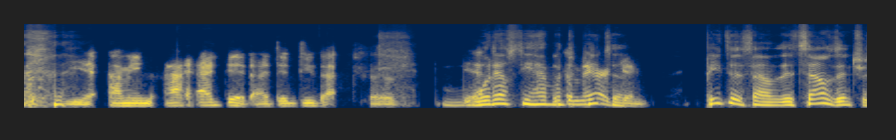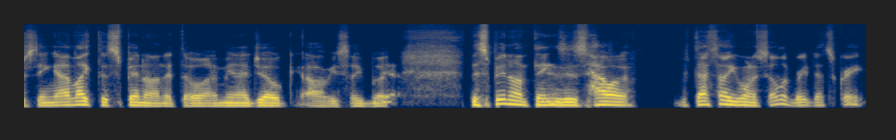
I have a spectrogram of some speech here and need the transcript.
yeah, I mean, I, I did, I did do that. So Yeah. What else do you have with it's the pizza? American. Pizza sounds it sounds interesting. I like the spin on it though. I mean, I joke obviously, but the spin on things is how if that's how you want to celebrate, that's great.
